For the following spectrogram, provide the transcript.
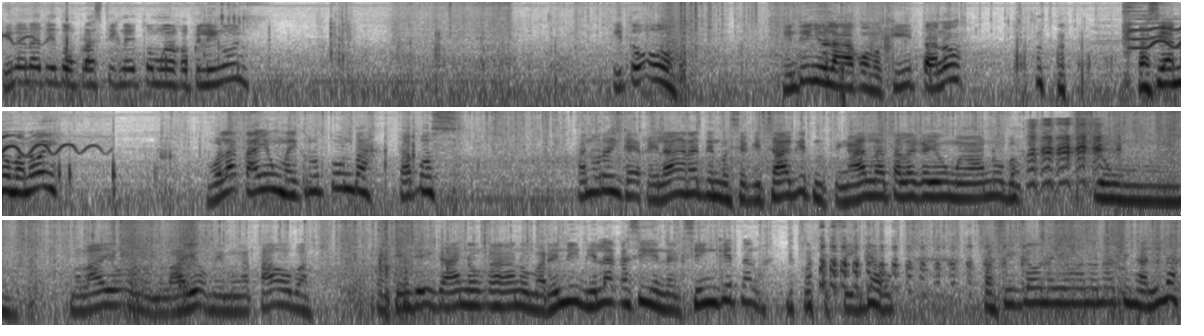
Tingnan natin itong plastic na ito mga kapilingon. Ito oh. Hindi nyo lang ako makita no. Kasi ano man oy. Wala tayong microphone ba. Tapos ano rin kaya kailangan natin masigit-sagit. Tingala talaga yung mga ano ba. Yung malayo ano malayo may mga tao ba. At hindi gaano ka ano marinig nila kasi nagsingkit na pasigaw. Pasigaw na yung ano natin hala.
